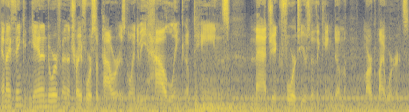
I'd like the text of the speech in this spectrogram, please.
And I think Ganondorf and the Triforce of Power is going to be how Link obtains magic for Tears of the Kingdom. Mark my words.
